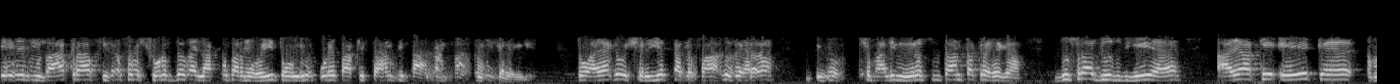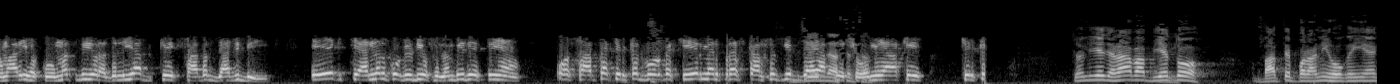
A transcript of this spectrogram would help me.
कि मुजाकर सिर्फ़ और शोरजदा इलाकों पर मुहित होंगे पूरे पाकिस्तान की हम पास नहीं करेंगे। तो आया कि वो शरीयत का नफाज वगैरह जो शुमाली वजीरस्तान तक रहेगा। दूसरा जुज ये है आया कि एक हमारी हुकूमत भी और अदलिया के एक सबक जज भी एक चैनल को वीडियो फ़िल्म भी देखते हैं और सबका क्रिकेट बोर्ड का चेयरमैन प्रेस कॉन्फ्रेंस की बजाय अपने शो में आके क्रिकेट चलिए जनाब अब ये तो बातें पुरानी हो गई हैं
